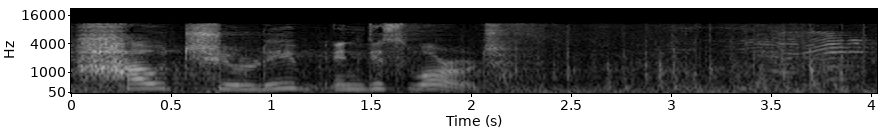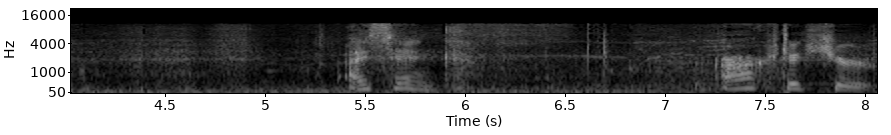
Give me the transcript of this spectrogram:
how to live in this world. I think architecture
